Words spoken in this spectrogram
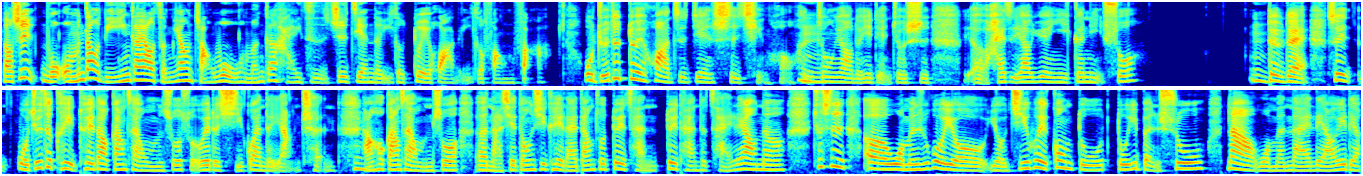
老师，我我们到底应该要怎么样掌握我们跟孩子之间的一个对话的一个方法？我觉得对话这件事情哈，嗯很重要的一点就是，呃，孩子要愿意跟你说。嗯，对不对？所以我觉得可以推到刚才我们说所谓的习惯的养成，嗯然后刚才我们说呃哪些东西可以来当做对谈对谈的材料呢？就是呃我们如果有有机会共读读一本书，那我们来聊一聊。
